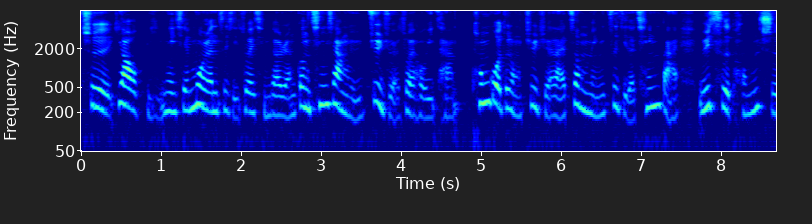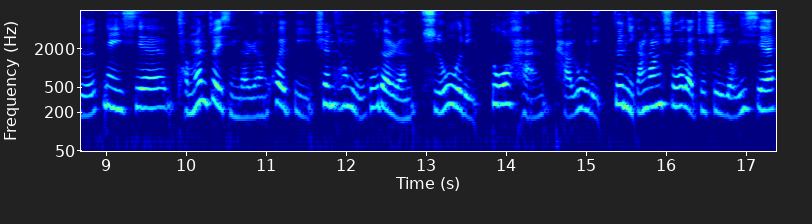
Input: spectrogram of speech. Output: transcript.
是要比那些默认自己罪行的人更倾向于拒绝最后一餐，通过这种拒绝来证明自己的清白。与此同时，那些承认罪行的人会比宣称无辜的人食物里多含卡路里。就是你刚刚说的，就是有一些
